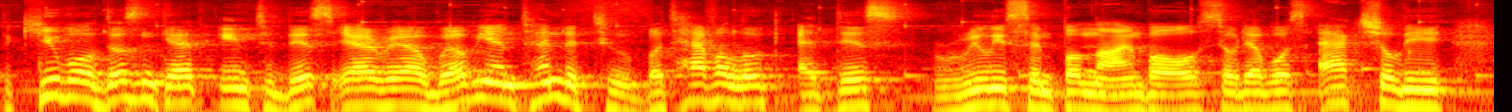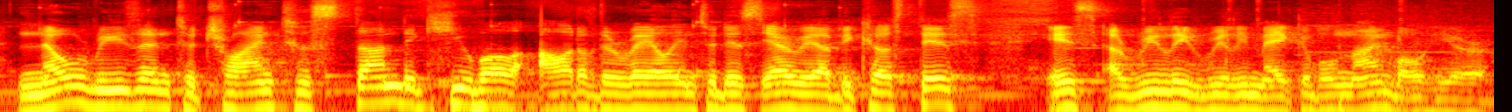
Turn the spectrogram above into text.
The cue ball doesn't get into this area where we intended to, but have a look at this really simple 9 ball. So there was actually no reason to trying to stun the cue ball out of the rail into this area because this is a really, really makeable 9 ball here.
